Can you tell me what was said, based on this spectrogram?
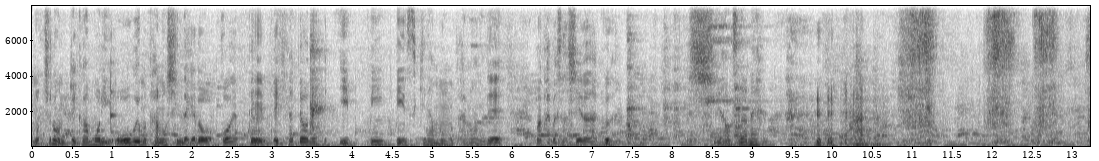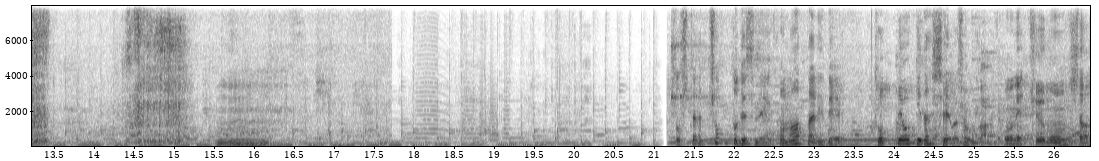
もちろんデカ盛り大食いも楽しいんだけどこうやって出来たてをね一品一品好きなものを頼んで、まあ、食べさせていただく。幸せだね。したらちょっとですねこの辺りでとっておき出しちゃいましょうか。このね注文した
